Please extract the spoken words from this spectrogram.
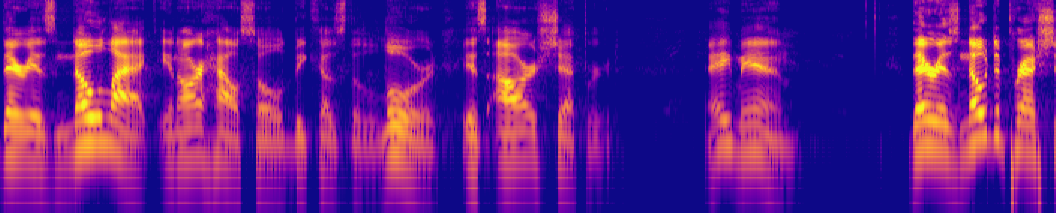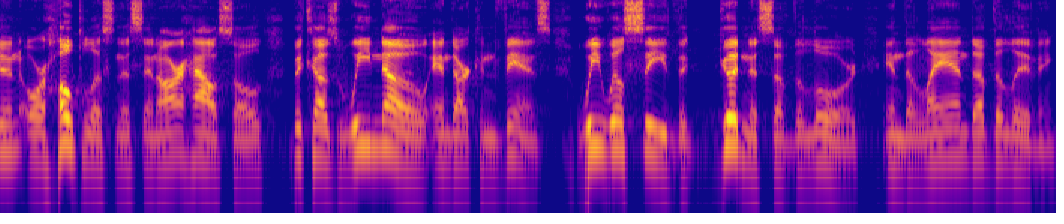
There is no lack in our household because the Lord is our shepherd. Amen. There is no depression or hopelessness in our household because we know and are convinced we will see the goodness of the Lord in the land of the living.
